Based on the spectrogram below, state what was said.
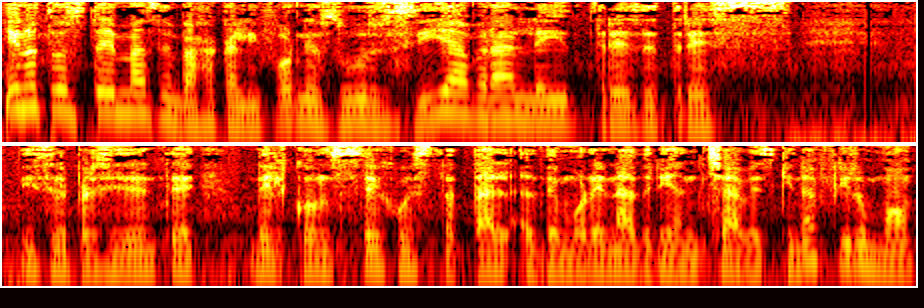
Y en otros temas, en Baja California Sur sí habrá ley 3 de 3 dice el presidente del Consejo Estatal de Morena, Adrián Chávez, quien afirmó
